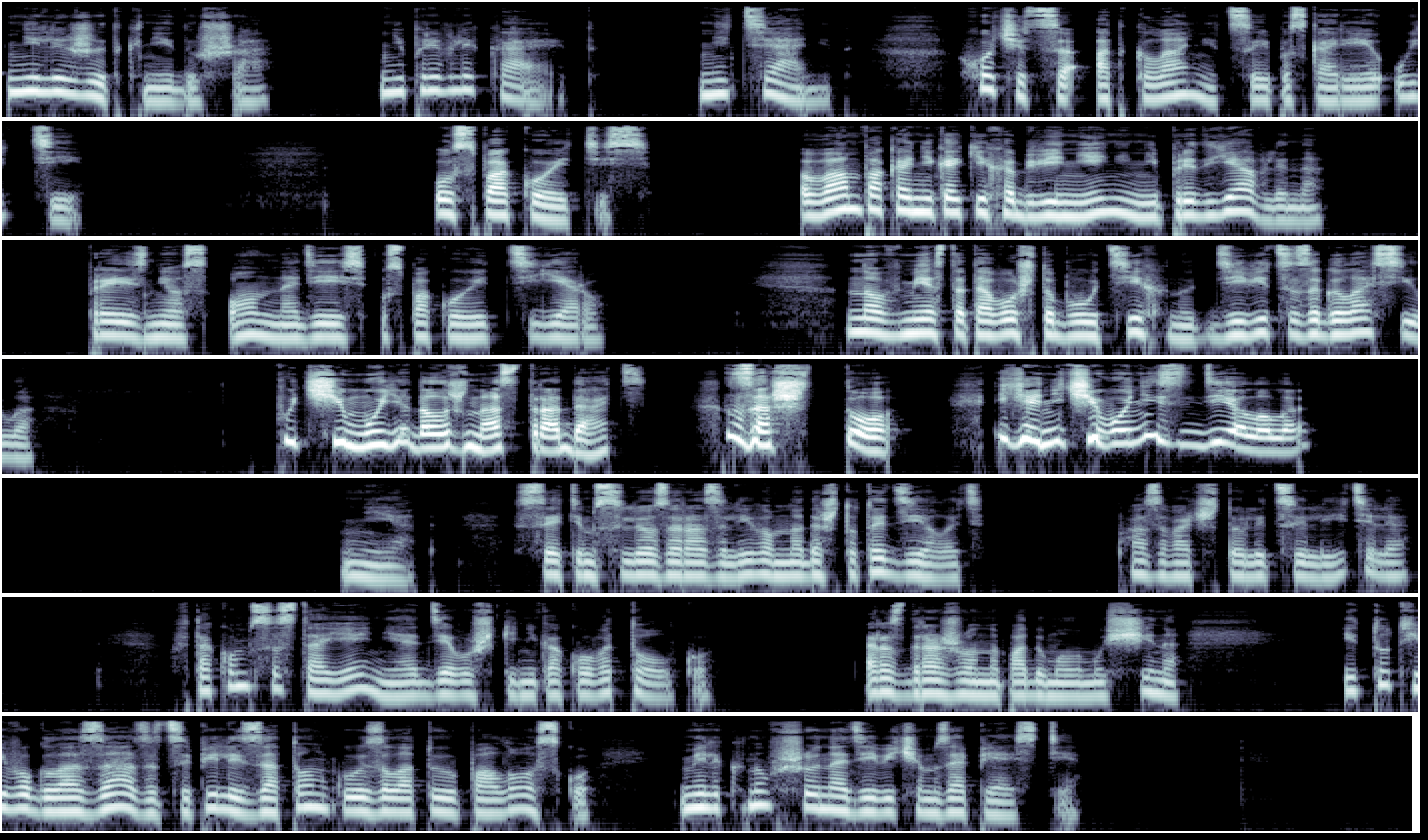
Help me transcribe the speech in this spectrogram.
Не лежит к ней душа, не привлекает не тянет. Хочется откланяться и поскорее уйти. «Успокойтесь. Вам пока никаких обвинений не предъявлено», — произнес он, надеясь успокоить Тьеру. но вместо того, чтобы утихнуть, девица заголосила. «Почему я должна страдать? За что? Я ничего не сделала!» Нет, с этим слезоразливом надо что-то делать. Позвать, что ли, целителя? В таком состоянии от девушки никакого толку. Раздраженно подумал мужчина, и тут его глаза зацепились за тонкую золотую полоску, мелькнувшую на девичьем запястье.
